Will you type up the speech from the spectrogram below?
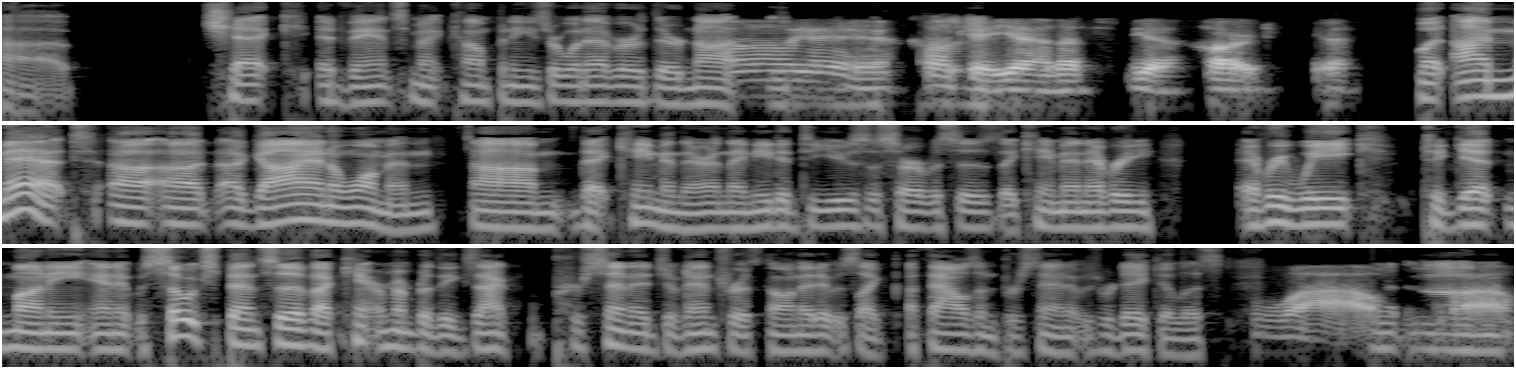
uh, check advancement companies or whatever. They're not. Oh, yeah, yeah, yeah. Okay, yeah, that's, yeah, hard. Yeah. But I met uh, a, a guy and a woman um, that came in there, and they needed to use the services. They came in every every week to get money, and it was so expensive. I can't remember the exact percentage of interest on it. It was like a thousand percent. It was ridiculous. Wow. But, um, wow.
